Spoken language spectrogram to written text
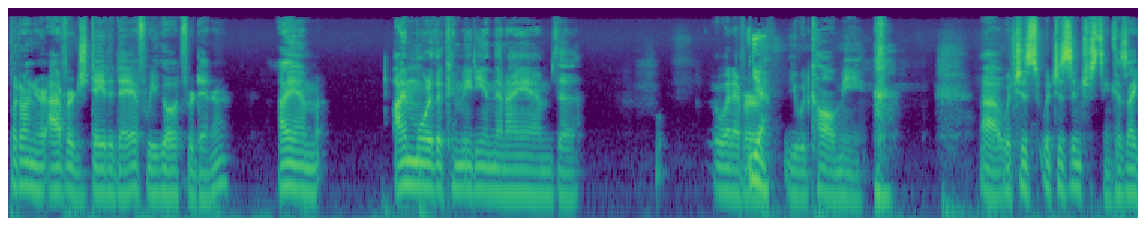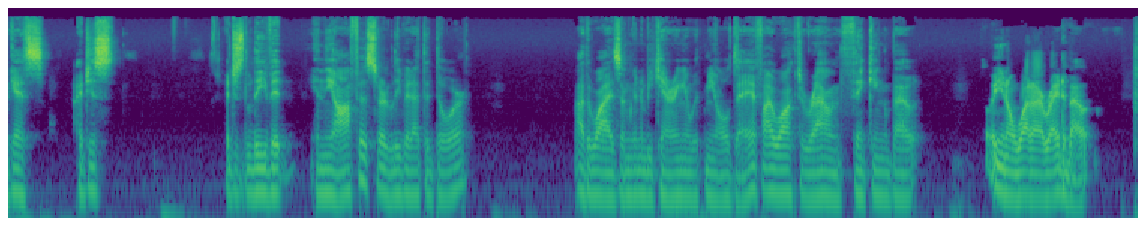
But on your average day to day, if we go out for dinner, I am I'm more the comedian than I am the whatever yeah. you would call me, uh, which is which is interesting because I guess I just I just leave it in the office or leave it at the door. Otherwise, I'm going to be carrying it with me all day. If I walked around thinking about, you know, what I write about, I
